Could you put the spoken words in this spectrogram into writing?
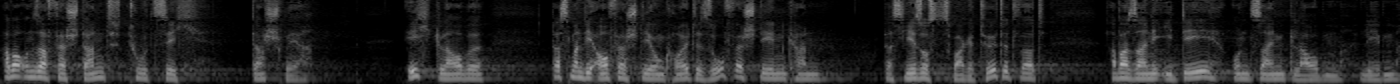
aber unser Verstand tut sich da schwer. Ich glaube, dass man die Auferstehung heute so verstehen kann, dass Jesus zwar getötet wird, aber seine Idee und sein Glauben leben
